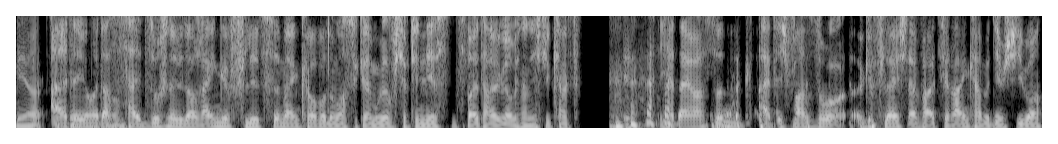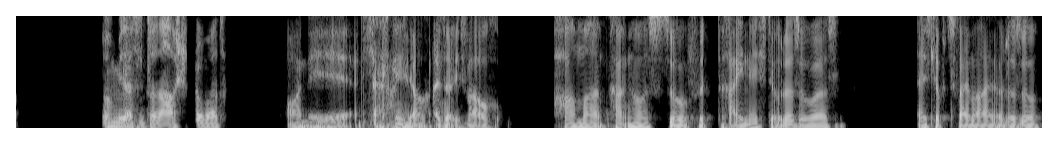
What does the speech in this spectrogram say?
Ja. Alter Junge, das ist halt so schnell wieder reingeflitzt in meinen Körper, du machst dir keinen Begriff. Ich habe die nächsten zwei Tage, glaube ich, noch nicht gekackt. Ich hatte einfach so, ein, Alter, ich war so geflasht, einfach als sie reinkam mit dem Schieber. Und mir das, Das- unter den Arsch gekümmert. Oh nee. Das kenne ich auch. Also ich war auch ein paar Mal im Krankenhaus, so für drei Nächte oder sowas. Äh, Ich glaube zweimal oder so.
